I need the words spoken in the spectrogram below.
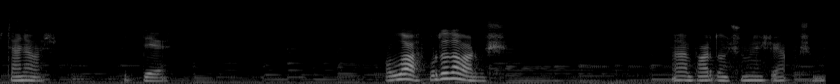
Bir tane var. Bitti. Allah burada da varmış. Ha pardon şunu şey yapmışım.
